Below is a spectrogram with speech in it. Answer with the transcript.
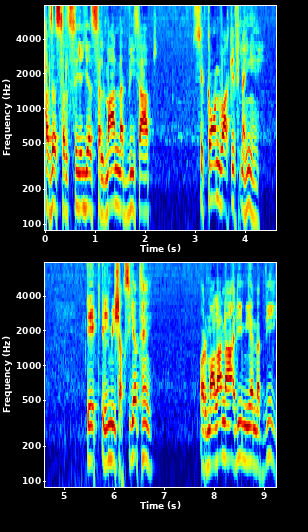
हज़रत सैद सलमान नदवी साहब से कौन वाकिफ़ नहीं है? एक इल्मी शख्सियत हैं और मौलाना अली मियाँ नदवी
